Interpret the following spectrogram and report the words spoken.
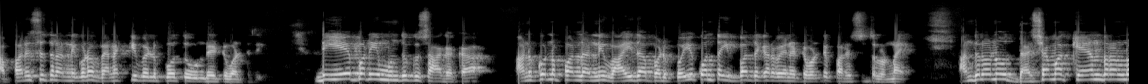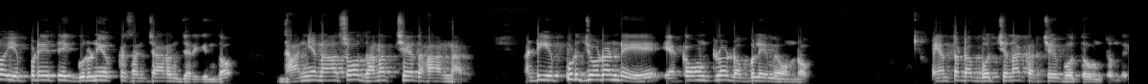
ఆ పరిస్థితులన్నీ కూడా వెనక్కి వెళ్ళిపోతూ ఉండేటువంటిది. అంటే ఏ పని ముందుకు సాగక అనుకున్న పనులన్నీ వాయిదా పడిపోయి కొంత ఇబ్బందికరమైనటువంటి పరిస్థితులు ఉన్నాయి అందులోనూ దశమ కేంద్రంలో ఎప్పుడైతే గురుని యొక్క సంచారం జరిగిందో ధాన్యనాశో ధనచ్ఛేద అన్నారు. అంటే ఎప్పుడు చూడండి అకౌంట్లో డబ్బులు ఏమి ఉండవు. ఎంత డబ్బు వచ్చినా ఖర్చు అయిపోతూ ఉంటుంది.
